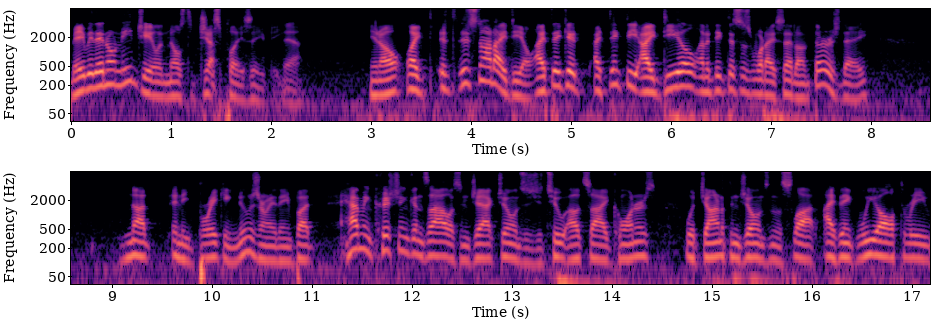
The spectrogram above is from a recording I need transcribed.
Maybe they don't need Jalen Mills to just play safety. Yeah. You know, like it's it's not ideal. I think it. I think the ideal, and I think this is what I said on Thursday. Not any breaking news or anything, but having Christian Gonzalez and Jack Jones as your two outside corners with Jonathan Jones in the slot, I think we all three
